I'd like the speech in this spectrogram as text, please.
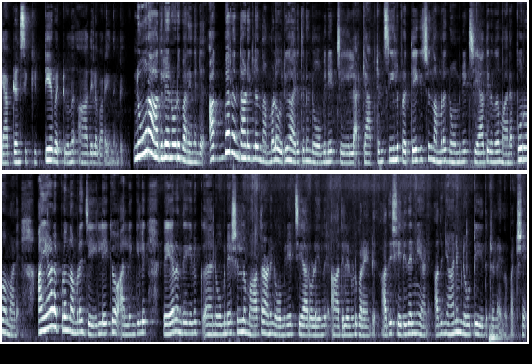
ക്യാപ്റ്റൻസി കിട്ടിയേ പറ്റൂ എന്ന് ആദില പറയുന്നുണ്ട്. നൂർ ആദിലനോട് പറയുന്നുണ്ട് അക്ബർ എന്താണെങ്കിലും നമ്മൾ ഒരു കാര്യത്തിനും നോമിനേറ്റ് ചെയ്യില്ല. ക്യാപ്റ്റൻസിയിൽ പ്രത്യേകിച്ചും നമ്മൾ നോമിനേറ്റ് ചെയ്യാതിരുന്നത് മനഃപൂർവമാണ്. അയാൾ എപ്പോഴും നമ്മളെ ജയിലിലേക്കോ അല്ലെങ്കിൽ വേറെ എന്തെങ്കിലും നോമിനേഷനിൽ മാത്രമാണ് നോമിനേറ്റ് ചെയ്യാറുള്ളതെന്ന് ആദിലനോട് പറയുന്നുണ്ട്. അത് ശരി തന്നെയാണ്. അത് ഞാനും നോട്ട് ചെയ്തിട്ടുണ്ടായിരുന്നു. പക്ഷേ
